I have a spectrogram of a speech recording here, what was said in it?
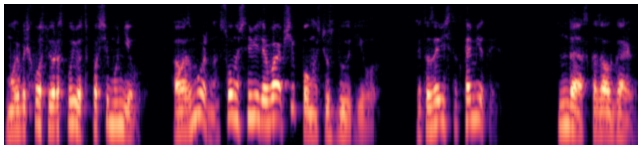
Может быть, хвост ее расплывется по всему небу. А возможно, солнечный ветер вообще полностью сдует его. Это зависит от кометы. «Да», — сказал Гарви.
